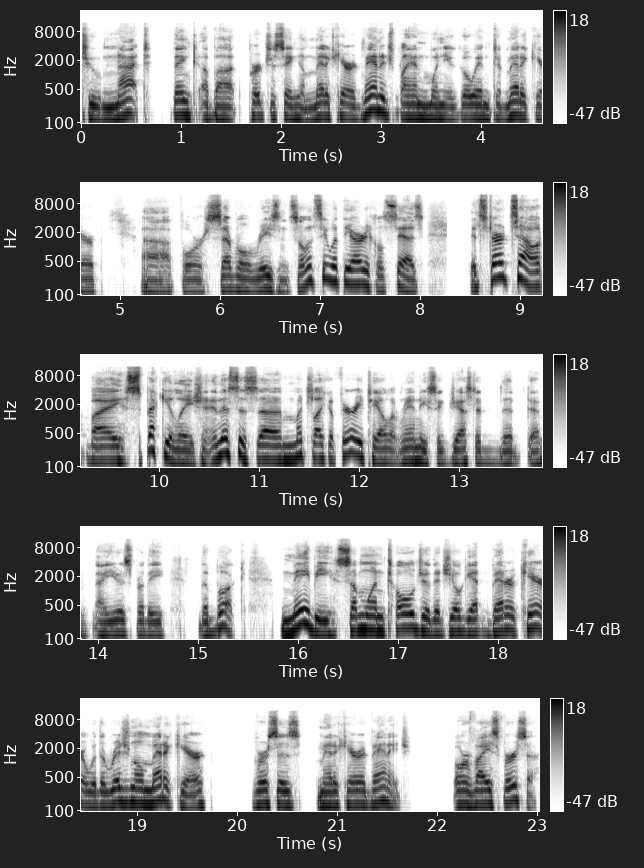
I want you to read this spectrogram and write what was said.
to not think about purchasing a Medicare Advantage plan when you go into Medicare uh, for several reasons. So let's see what the article says. It starts out by speculation, and this is uh, much like a fairy tale that Randy suggested that uh, I use for the the book. Maybe someone told you that you'll get better care with original Medicare versus Medicare Advantage, or vice versa.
